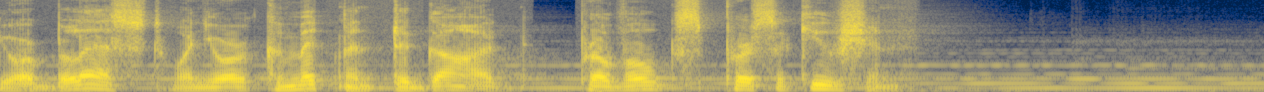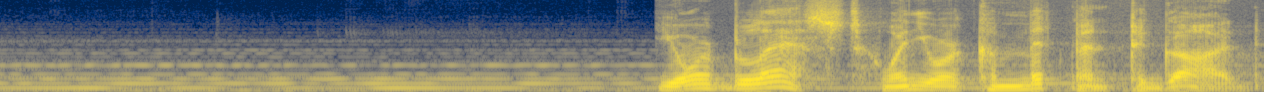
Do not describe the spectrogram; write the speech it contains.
You're blessed when your commitment to God provokes persecution. You're blessed when your commitment to God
